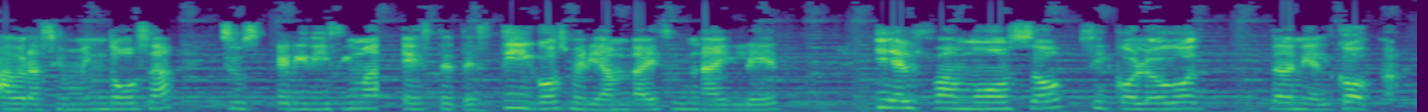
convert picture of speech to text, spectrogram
Adoración Mendoza, sus queridísimas este, testigos, Miriam Baez y Nailet, y el famoso psicólogo Daniel Gottman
